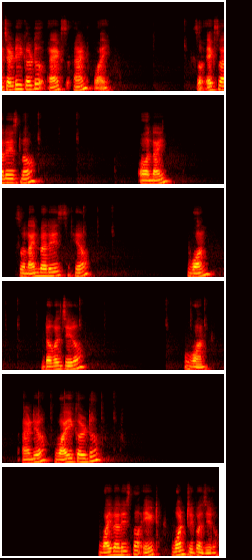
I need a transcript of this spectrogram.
HLD equal to x and y so x value is now or 9 so 9 value is here 1 double zero 1 and here y equal to y value is now 8 1 triple 0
